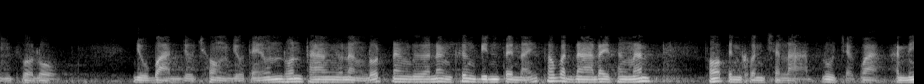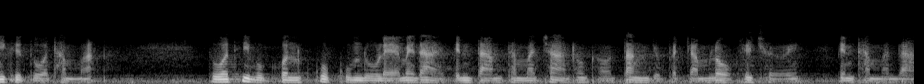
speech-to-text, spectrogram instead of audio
มีทั่วโลก อยู่บ้านอยู่ช่องอยู่แต่นนทางอยู่นั่งรถนั่งเรือนั่งเครื่องบินไปไหนภาวนาได้ทั้งนั้น เพราะเป็นคนฉลาดรู้จักว่าอันนี้คือตัวธรรมะ ตัวที่บุคคลควบคุมดูแลไม่ได้ เป็นตามธรรมชาติของเขาตั้งอยู่ประจำโลกเฉยๆเป็นธรรมดา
